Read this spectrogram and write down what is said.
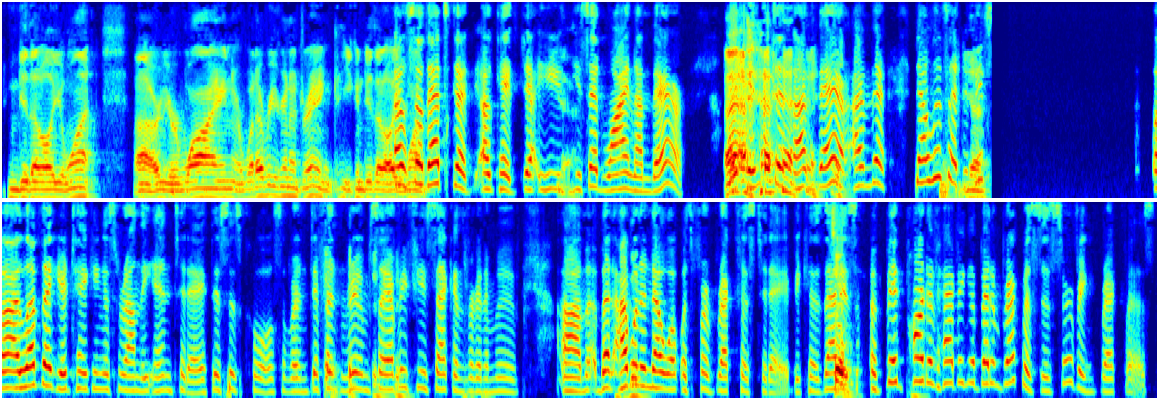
you can do that all you want, uh, or your wine or whatever you're going to drink. You can do that all Oh, you want. Oh, so that's good. Okay. You, Yeah. you said wine. I'm there. Instant. I'm there. I'm there. Now listen, Yes. well, I love that you're taking us around the inn today. This is cool. So we're in different rooms. So every few seconds we're going to move. Um, but I want to know what was for breakfast today because that So- is a big part of having a bed and breakfast is serving breakfast.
